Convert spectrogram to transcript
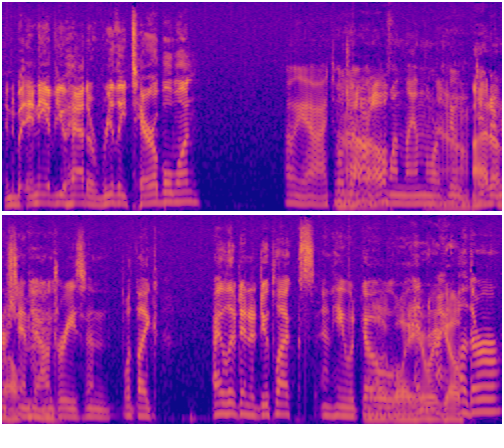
Anybody, any of you had a really terrible one? Oh yeah, I told you I don't about the one landlord No. who didn't don't know. understand Hmm. boundaries and would like. I lived in a duplex, and he would go Oh, boy, here we my go. other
